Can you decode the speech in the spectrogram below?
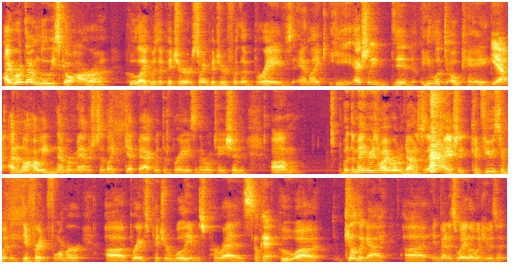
I wrote down Luis Gohara, who like was a pitcher, starting pitcher for the Braves, and like he actually did. He looked okay. Yeah. I don't know how he never managed to like get back with the Braves in the rotation. Um, but the main reason why I wrote him down is because I, I actually confused him with a different former uh, Braves pitcher, Williams Perez, Okay. who uh, killed a guy. uh, in Venezuela when he was a,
